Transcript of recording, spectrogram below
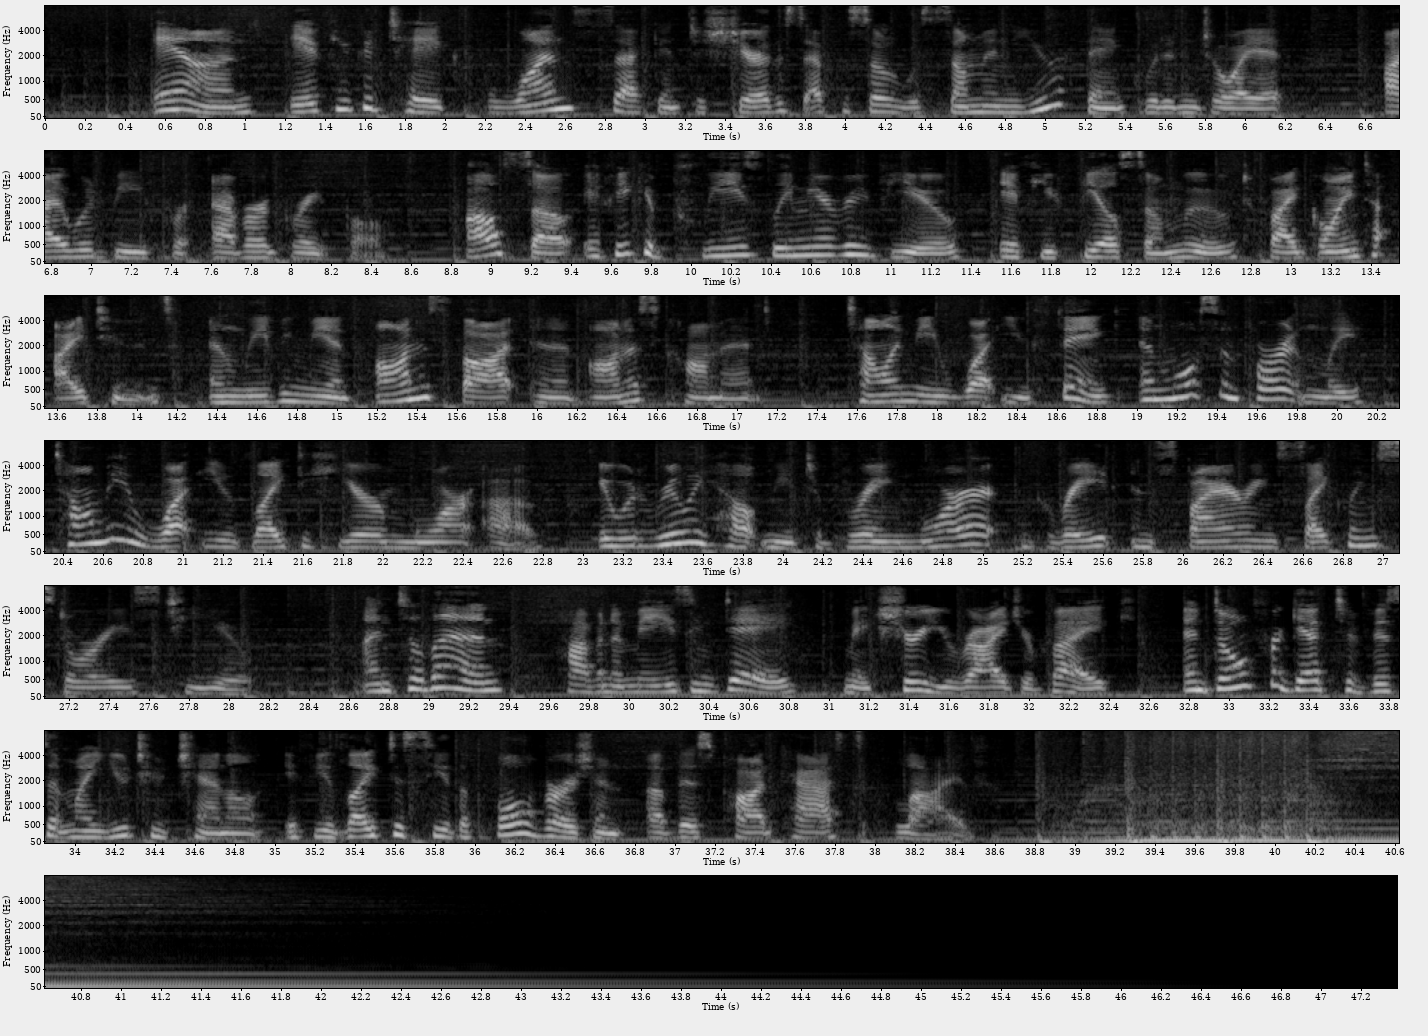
And if you could take one second to share this episode with someone you think would enjoy it, I would be forever grateful. Also, if you could please leave me a review if you feel so moved by going to iTunes and leaving me an honest thought and an honest comment telling me what you think, and most importantly, tell me what you'd like to hear more of. It would really help me to bring more great, inspiring cycling stories to you. Until then, have an amazing day. Make sure you ride your bike. And don't forget to visit my YouTube channel if you'd like to see the full version of this podcast live.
